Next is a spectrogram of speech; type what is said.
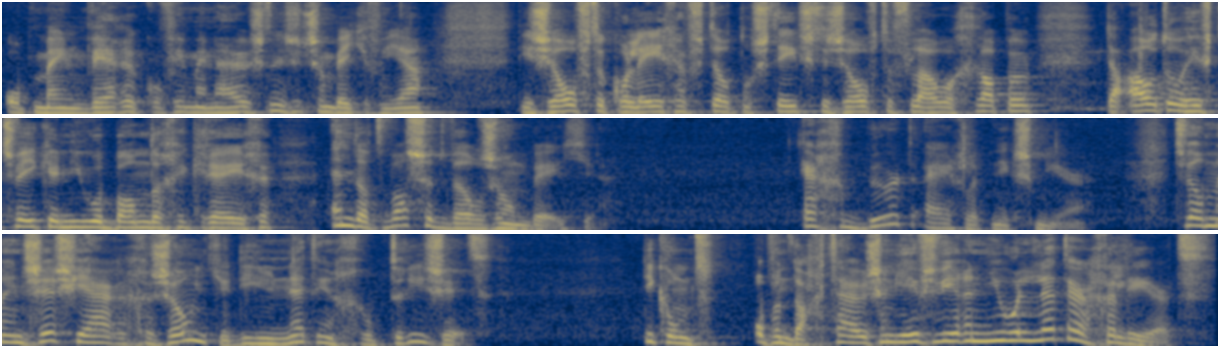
op mijn werk of in mijn huis, dan is het zo'n beetje van ja, diezelfde collega vertelt nog steeds dezelfde flauwe grappen. De auto heeft twee keer nieuwe banden gekregen en dat was het wel zo'n beetje. Er gebeurt eigenlijk niks meer. Terwijl mijn zesjarige zoontje, die nu net in groep drie zit, die komt op een dag thuis en die heeft weer een nieuwe letter geleerd.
